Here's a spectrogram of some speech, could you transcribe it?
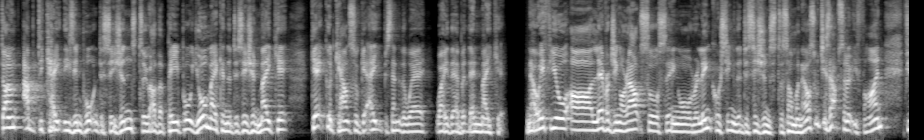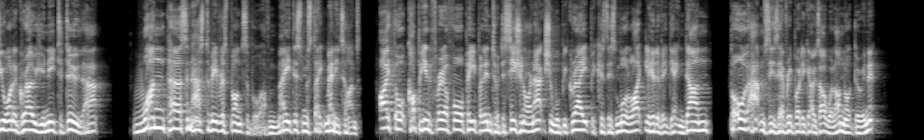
Don't abdicate these important decisions to other people. You're making the decision, make it. Get good counsel, get 80% of the way, way there, but then make it. Now, if you are leveraging or outsourcing or relinquishing the decisions to someone else, which is absolutely fine, if you want to grow, you need to do that. One person has to be responsible. I've made this mistake many times. I thought copying three or four people into a decision or an action would be great because there's more likelihood of it getting done. But all that happens is everybody goes, oh, well, I'm not doing it.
